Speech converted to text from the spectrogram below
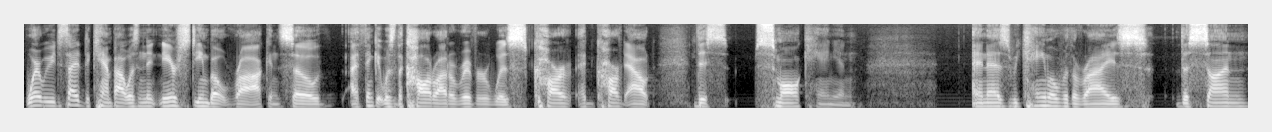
Where we decided to camp out was near Steamboat Rock, and so I think it was the Colorado River was carved had carved out this small canyon. And as we came over the rise, the sun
